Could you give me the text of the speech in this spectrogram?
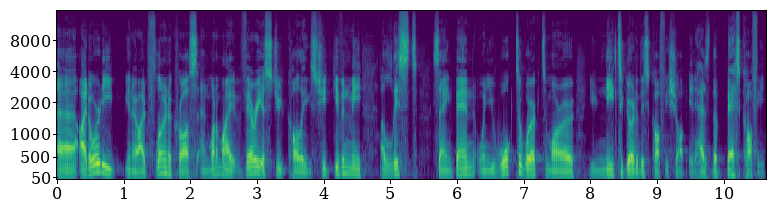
uh, I'd already, you know, I'd flown across, and one of my very astute colleagues, she'd given me a list saying, Ben, when you walk to work tomorrow, you need to go to this coffee shop. It has the best coffee.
